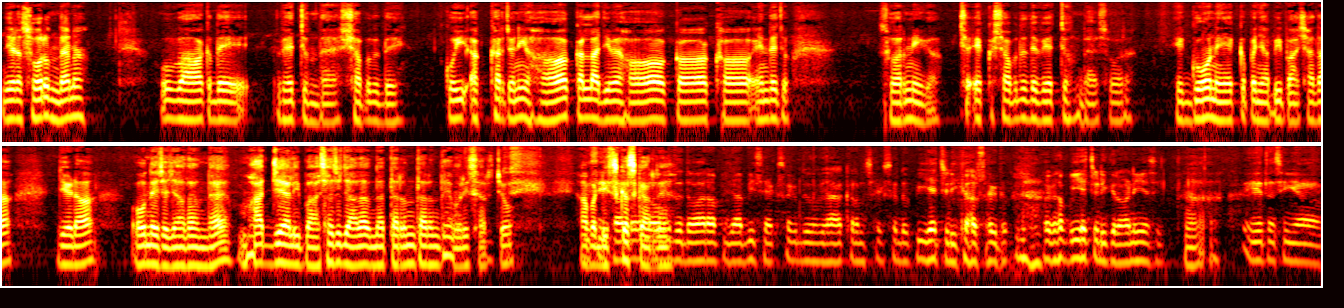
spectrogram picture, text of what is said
ਜਿਹੜਾ ਸੁਰ ਹੁੰਦਾ ਨਾ ਉਹ ਵਾਕ ਦੇ ਵਿੱਚ ਹੁੰਦਾ ਹੈ ਸ਼ਬਦ ਦੇ। ਕੋਈ ਅੱਖਰ ਚ ਨਹੀਂ ਹ ਕੱਲਾ ਜਿਵੇਂ ਹ ਕ ਖ ਇਹਦੇ ਚ ਸੁਰ ਨਹੀਂਗਾ ਇੱਕ ਸ਼ਬਦ ਦੇ ਵਿੱਚ ਹੁੰਦਾ ਹੈ ਸੁਰ। ਇਹ ਗੁਣ ਹੈ ਇੱਕ ਪੰਜਾਬੀ ਭਾਸ਼ਾ ਦਾ ਜਿਹੜਾ ਉਹਦੇ ਚ ਜ਼ਿਆਦਾ ਹੁੰਦਾ ਹੈ। ਮਾਝੇ ਵਾਲੀ ਭਾਸ਼ਾ ਚ ਜ਼ਿਆਦਾ ਹੁੰਦਾ ਤਰਨ ਤਰਨ ਤੇ ਅੰਮ੍ਰਿਤਸਰ ਚੋਂ। ਆਪਾਂ ਡਿਸਕਸ ਕਰ ਰਹੇ ਹਾਂ। ਉਹਦੇ ਦੁਆਰਾ ਪੰਜਾਬੀ ਸਿੱਖ ਸਕਦੇ ਹੋ ਵਿਆਕਰਨ ਸਿੱਖ ਸਕਦੇ ਹੋ ਪੀਐਚਡੀ ਕਰ ਸਕਦੇ ਹੋ। ਅਗਾ ਪੀਐਚਡੀ ਕਰਵਾਉਣੀ ਹੈ ਅਸੀਂ। ਹਾਂ। ਇਹ ਤਾਂ ਅਸੀਂ ਆ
